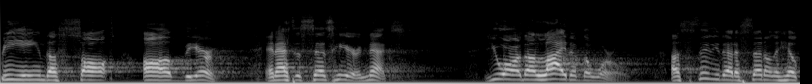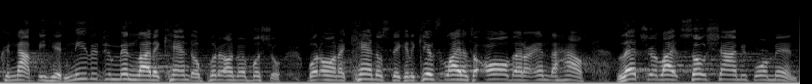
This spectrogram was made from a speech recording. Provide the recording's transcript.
being the salt of the earth. And as it says here, next, you are the light of the world. A city that is set on the hill cannot be hidden. Neither do men light a candle, put it under a bushel, but on a candlestick, and it gives light unto all that are in the house. Let your light so shine before men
